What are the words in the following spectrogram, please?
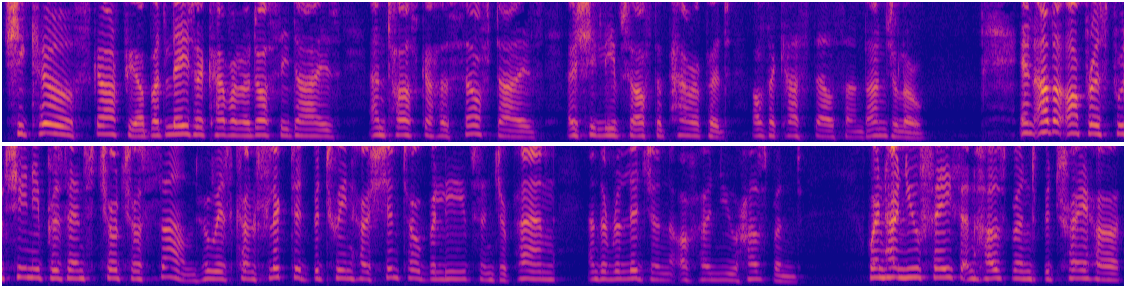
She kills Scarpia, but later Cavaradossi dies, and Tosca herself dies as she leaps off the parapet of the Castel Sant'Angelo. In other operas, Puccini presents Cho-Cho-San, who is conflicted between her Shinto beliefs in Japan and the religion of her new husband. When her new faith and husband betray her,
